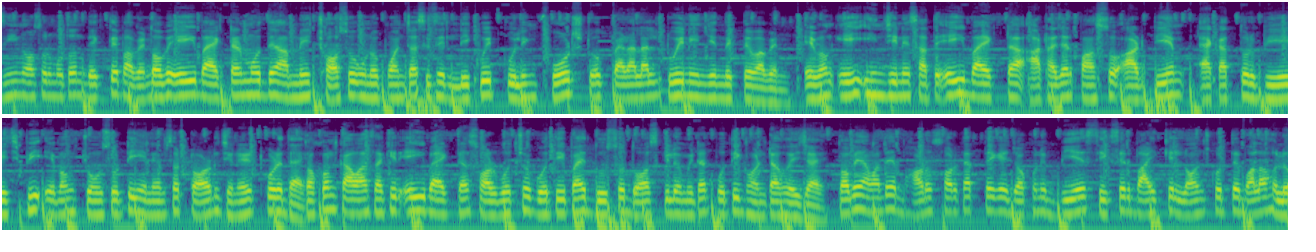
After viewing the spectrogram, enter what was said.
জি নশোর মতন দেখতে পাবেন, তবে এই বাইকটার মধ্যে আপনি ছশো উনপঞ্চাশ সিসির liquid cooling four stroke parallel twin engine দেখতে পাবেন। এবং এই ইঞ্জিনের সাথে এই বাইকটা আট হাজার পাঁচশো আরপিএম একাত্তর বিএইচপি এবং চৌষট্টি এনএমসর টর্ক জেনারেট করে দেয়। তখন কাওয়াসাকির এই বাইকটা সর্বোচ্চ গতি পায় দুশো দশ কিলোমিটার প্রতি ঘণ্টা হয়ে যায়। তবে আমাদের ভারত সরকার থেকে যখন বিএস সিক্স এর বাইককে লঞ্চ করতে বলা হলো,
